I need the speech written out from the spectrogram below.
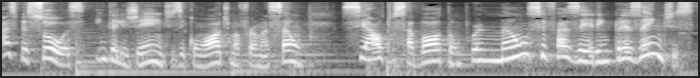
as pessoas inteligentes e com ótima formação se auto-sabotam por não se fazerem presentes,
